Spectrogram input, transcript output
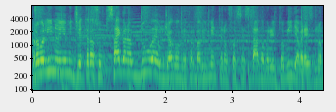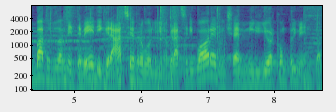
Provolino, io mi getterò su Psychonaut 2, un gioco che probabilmente non fosse stato per il tuo video, avrei snobbato totalmente. Vedi, grazie Provolino, grazie di cuore, non c'è miglior complimento.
